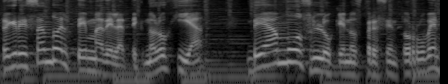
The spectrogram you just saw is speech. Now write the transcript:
Regresando al tema de la tecnología, veamos lo que nos presentó Rubén.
